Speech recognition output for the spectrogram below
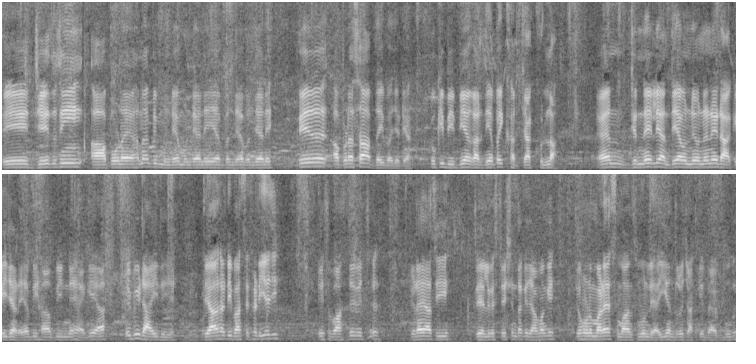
ਤੇ ਜੇ ਤੁਸੀਂ ਆਪ ਆਉਣਾ ਹੈ ਹਨਾ ਵੀ ਮੁੰਡਿਆਂ ਮੁੰਡਿਆਂ ਨੇ ਜਾਂ ਬੰਦਿਆਂ ਬੰਦਿਆਂ ਨੇ ਫਿਰ ਆਪਣਾ ਹਿਸਾਬ ਦਾ ਹੀ ਬਜਟ ਆ। ਕਿਉਂਕਿ ਬੀਬੀਆਂ ਕਰਦੀਆਂ ਭਾਈ ਖਰਚਾ ਖੁੱਲਾ ਐਨ ਜਿੰਨੇ ਲਿਆਂਦੇ ਆ ਉਹਨੇ ਉਹਨਾਂ ਨੇ ਡਾ ਕੇ ਹੀ ਜਾਣੇ ਆ ਵੀ ਹਾਂ ਵੀ ਇੰਨੇ ਹੈਗੇ ਆ ਇਹ ਵੀ ਡਾਈ ਦਈਏ। ਤੇ ਆ ਸਾਡੀ ਬੱਸ ਖੜੀ ਹੈ ਜੀ। ਇਸ ਬੱਸ ਦੇ ਵਿੱਚ ਜਿਹੜਾ ਆ ਅਸੀਂ ਰੇਲਵੇ ਸਟੇਸ਼ਨ ਤੱਕ ਜਾਵਾਂਗੇ ਤੇ ਹੁਣ ਮਾੜਾ ਸਮਾਨ ਸਮੂਨ ਲਿਆਈ ਅੰਦਰੋਂ ਚੱਕ ਕੇ ਬੈਗ ਬੁੱਗ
